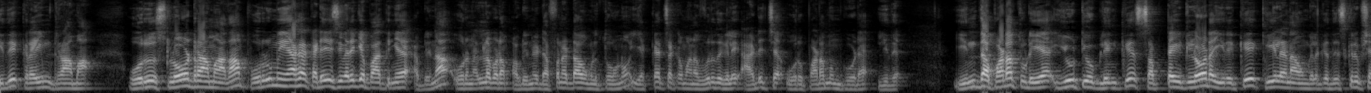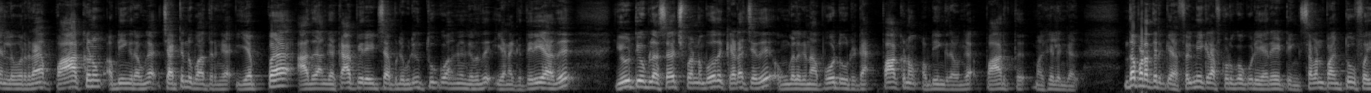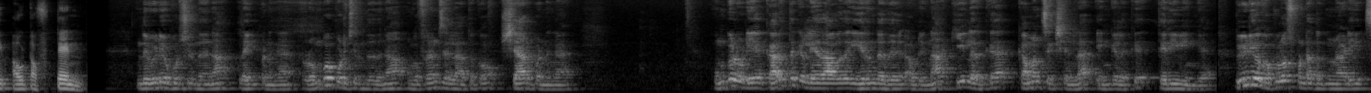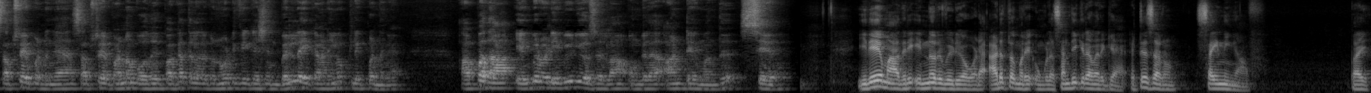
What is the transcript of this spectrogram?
இது கிரைம் ட்ராமா ஒரு ஸ்லோ ட்ராமா தான் பொறுமையாக கடைசி வரைக்கும் பார்த்தீங்க அப்படின்னா ஒரு நல்ல படம் அப்படின்னு டெஃபினட்டாக உங்களுக்கு தோணும். எக்கச்சக்கமான விருதுகளை அடித்த ஒரு படமும் கூட இது. இந்த படத்துடைய யூடியூப் லிங்க்கு சப்டைட்டிலோட இருக்குது கீழே நான் உங்களுக்கு டிஸ்கிரிப்ஷனில் விடுறேன். பார்க்கணும் அப்படிங்கிறவங்க சட்டுன்னு பார்த்துருங்க எப்போ அது அங்கே காப்பி ரைட்ஸ் அப்படி இப்படின்னு தூக்குவாங்கங்கிறது எனக்கு தெரியாது. யூடியூப்பில் சர்ச் பண்ணும்போது கிடைச்சது. உங்களுக்கு நான் போட்டு விட்டுட்டேன். பார்க்கணும் அப்படிங்கிறவங்க பார்த்து மகிழுங்கள். இந்த படத்திற்கு ஃபில்மி கிராஃப்ட் கொடுக்கக்கூடிய rating seven point two five out of ten இந்த வீடியோ பிடிச்சிருந்ததுன்னா லைக் பண்ணுங்க. ரொம்ப பிடிச்சிருந்ததுன்னா உங்க ஃப்ரெண்ட்ஸ் எல்லாத்துக்கும் ஷேர் பண்ணுங்க. உங்களுடைய கருத்துக்கள் ஏதாவது இருந்தது அப்படின்னா கீழே இருக்க கமெண்ட் செக்ஷன்ல எங்களுக்கு தெரிவிங்க. வீடியோவை க்ளோஸ் பண்றதுக்கு முன்னாடி சப்ஸ்கிரைப் பண்ணுங்க. சப்ஸ்கிரைப் பண்ணும்போது பக்கத்தில் இருக்க நோட்டிஃபிகேஷன் பெல் ஐக்கானையும் கிளிக் பண்ணுங்க. அப்பதான் எங்களுடைய வீடியோஸ் எல்லாம் உங்களை ஆன் டைம் வந்து சேரும். இதே மாதிரி இன்னொரு வீடியோவோட அடுத்த முறை உங்களை சந்திக்கிற வரைக்கும் it is Arun signing off bye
